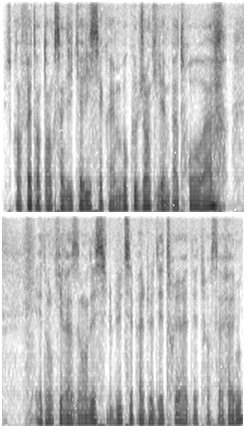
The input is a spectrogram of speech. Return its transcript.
Puisqu'en fait, en tant que syndicaliste, il y a quand même beaucoup de gens qui l'aiment pas trop au Havre. Et donc, il va se demander si le but, c'est pas de le détruire et de détruire sa famille.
